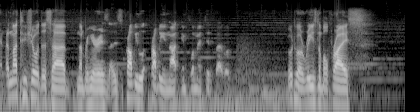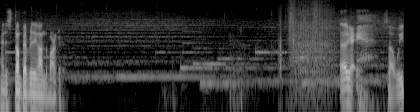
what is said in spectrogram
and I'm not too sure what this uh, number here is. It's probably probably not implemented, but we'll go to a reasonable price and just dump everything on the market. Okay, so we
